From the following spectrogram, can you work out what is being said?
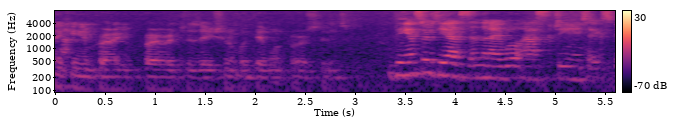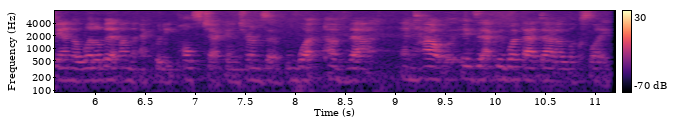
thinking and priori- prioritization of what they want for our students? The answer is yes, and then I will ask Jeannie to expand a little bit on the equity pulse check in terms of what of that and how, exactly what that data looks like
